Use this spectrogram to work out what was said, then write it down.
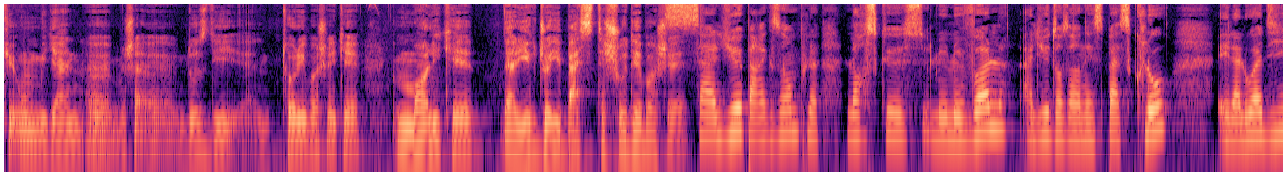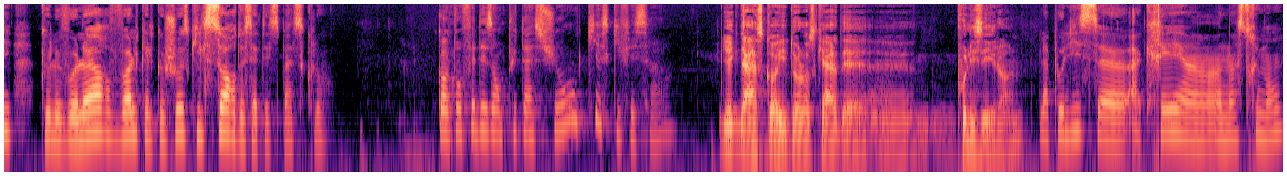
که اون میگن دزدی طوری باشه که مالی که در یک جای بسته شده باشه Ça a lieu par exemple lorsque ce- le, le vol a lieu dans un espace clos Et la loi dit que le voleur vole quelque chose qu'il sort de cet espace clos. Quand on fait des amputations, qui est-ce qui fait ça? La police euh, a créé un, instrument.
